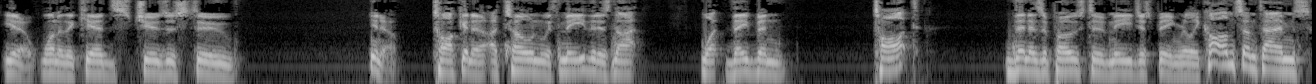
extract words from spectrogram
you know one of the kids chooses to, you know, talk in a, a tone with me that is not what they've been taught, then as opposed to me just being really calm, sometimes.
